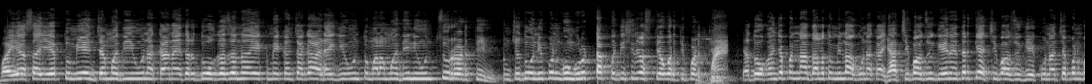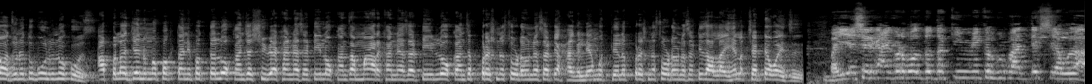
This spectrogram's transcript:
भैया साहेब तुम्ही यांच्यामध्ये येऊ नका नाहीतर दोघ जण एकमेकांच्या गाड्या घेऊन तुम्हाला मध्ये नेऊन चुरडतील. तुमचे दोन्ही पण घुंगरूट टापतीशी रस्त्यावरती पडतील. या दोघांच्या पण नादाला तुम्ही लागू नका. ह्याची बाजू घे नाहीतर त्याची बाजू घे. कुणाच्या पण बाजूने तू बोलू नकोस. आपला जन्म फक्त आणि फक्त लोकांच्या शिव्या खाण्यासाठी लोकांचा मार खाण्यासाठी लोकांचा प्रश्न सोडवण्यासाठी हागल्या मुतलेला प्रश्न सोडवण्यासाठी झाला हे लक्षात ठेवायचं. भैया कर बोलतो तर किंग मेकर ग्रुप अध्यक्ष एवढा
